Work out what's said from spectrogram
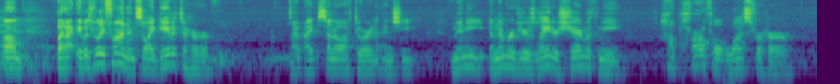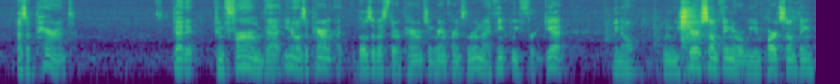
Um, but I, it was really fun. And so I gave it to her I, I sent it off to her, and, and she, many a number of years later, shared with me how powerful it was for her as a parent that it confirmed that you know as a parent those of us that are parents and grandparents in the room i think we forget you know when we share something or we impart something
